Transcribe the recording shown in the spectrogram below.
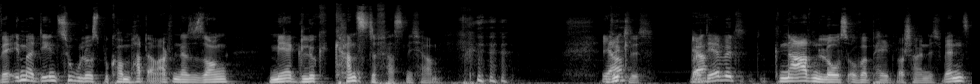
wer immer den zugelost bekommen hat am Anfang der Saison, mehr Glück kannst du fast nicht haben. ja. Wirklich. Weil ja. der wird gnadenlos overpaid wahrscheinlich. Wenn's,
